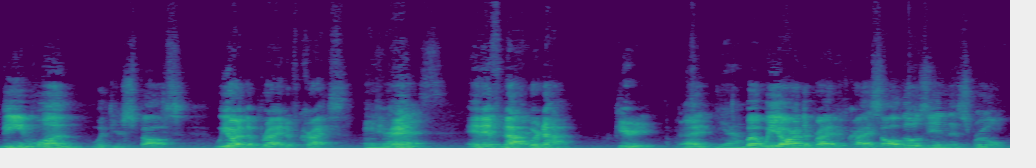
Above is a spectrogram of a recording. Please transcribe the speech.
Being one with your spouse. We are the bride of Christ. Amen. amen? Yes. And if not, we're not. Period right? Yeah. But we are the bride of Christ. All those in this room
